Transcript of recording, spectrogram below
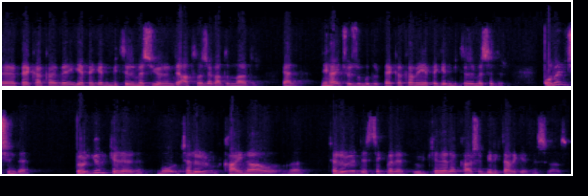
e, PKK ve YPG'nin bitirilmesi yönünde atılacak adımlardır. Yani nihai çözüm budur. PKK ve YPG'nin bitirilmesidir. Onun için de bölge ülkelerinin bu terörün kaynağını teröre destek veren ülkelere karşı birlikte hareket etmesi lazım.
